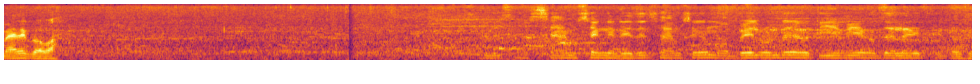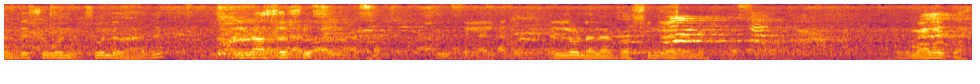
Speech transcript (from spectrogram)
മേലെ ഗോവ സാംസങ്ങിന്റെ ഇത് സാംസങ് മൊബൈൽ കൊണ്ട് ടി വി ഷൂന്റെ ഇത് ഷൂവിന് ഷൂവിന്റെ അത്. അൽനാസർ ഷൂസ് എല്ലാം ഉണ്ടല്ലോ? ഡ്രസ്സും കാര്യങ്ങളും. മേലെ പോവാം.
